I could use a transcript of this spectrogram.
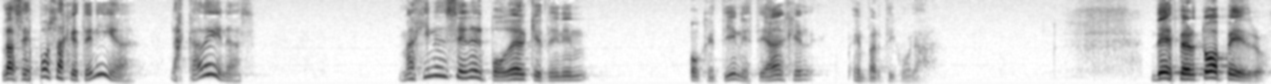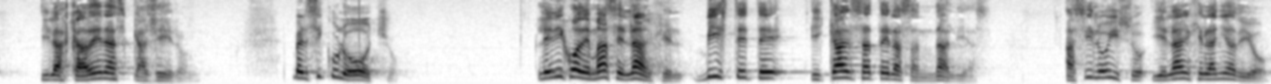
las esposas que tenía, las cadenas. Imagínense en el poder que tienen o que tiene este ángel en particular. Despertó a Pedro y las cadenas cayeron. Versículo 8. Le dijo además el ángel, vístete y cálzate las sandalias. Así lo hizo y el ángel añadió,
